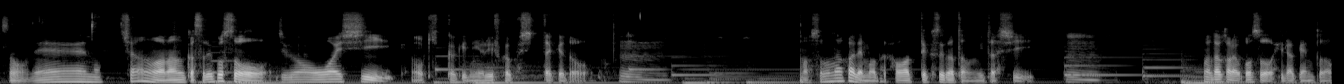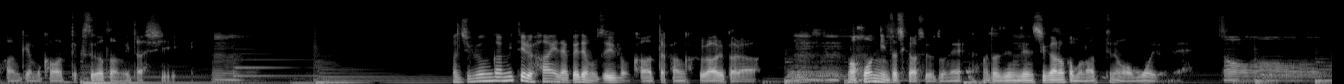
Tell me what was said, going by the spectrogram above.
そうね。のっちゃんはなんかそれこそ自分は OIC をきっかけにより深く知ったけど、うん。まあその中でまた変わっていく姿も見たし、うん。まあだからこそ平健との関係も変わっていく姿も見たし、うん。あ、自分が見てる範囲だけでも随分変わった感覚があるから、うんうん。まあ、本人たちからするとね、また全然違うのかもなっていうのは思うよね。ああ。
